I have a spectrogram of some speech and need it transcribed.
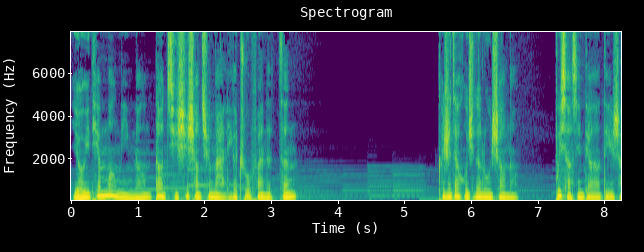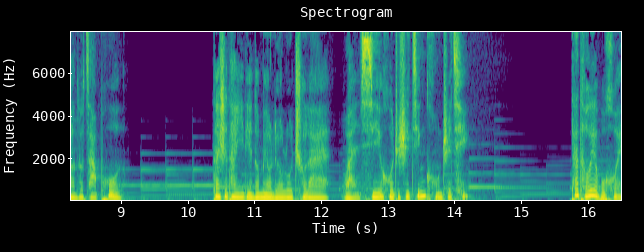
有一天，孟敏呢到集市上去买了一个煮饭的甑，可是，在回去的路上呢，不小心掉到地上就砸破了。但是他一点都没有流露出来惋惜或者是惊恐之情，他头也不回。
